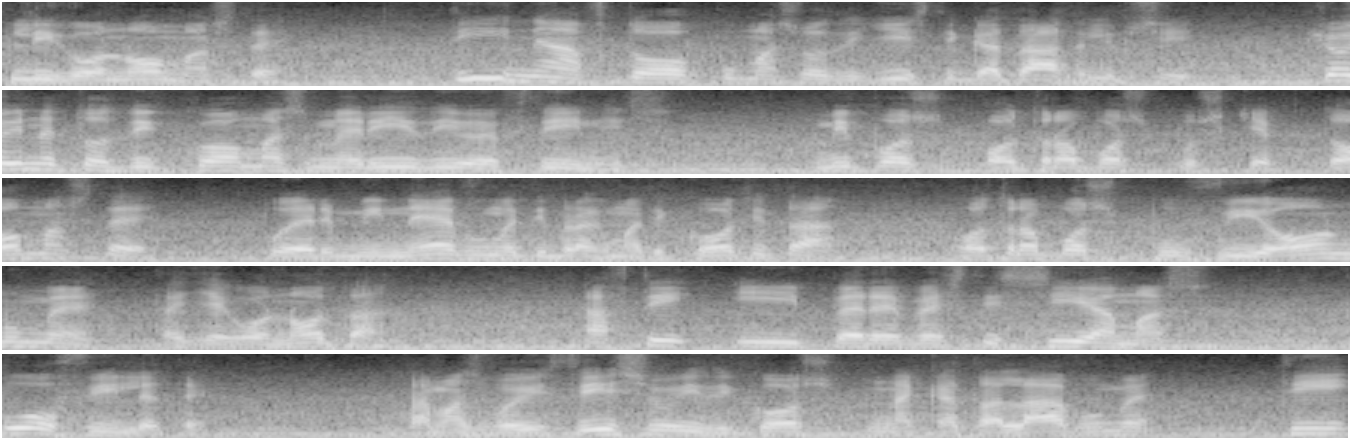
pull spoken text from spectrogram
πληγωνόμαστε, τι είναι αυτό που μας οδηγεί στην κατάθλιψη, ποιο είναι το δικό μας μερίδιο ευθύνης. Μήπως ο τρόπος που σκεπτόμαστε, που ερμηνεύουμε την πραγματικότητα, ο τρόπος που βιώνουμε τα γεγονότα, αυτή η υπερευαισθησία μας πού οφείλεται. Θα μας βοηθήσει ο ειδικός να καταλάβουμε τι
